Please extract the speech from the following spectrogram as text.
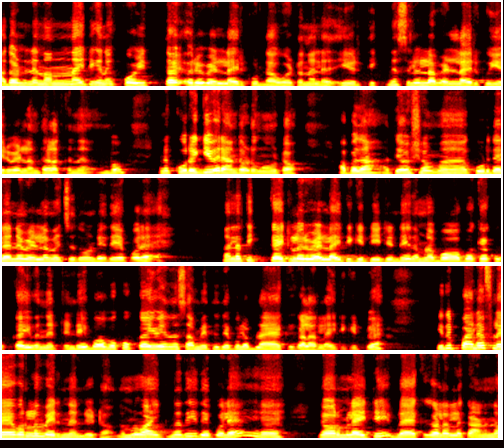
അതുകൊണ്ട് തന്നെ നന്നായിട്ട് ഇങ്ങനെ കൊഴുത്ത ഒരു വെള്ളമായിരിക്കും ഉണ്ടാവും കേട്ടോ. നല്ല ഈ ഒരു തിക്നെസ്സിലുള്ള വെള്ളമായിരിക്കും ഈ ഒരു വെള്ളം തിളക്കുമ്പോൾ ഇങ്ങനെ കുറുകി വരാൻ തുടങ്ങും കേട്ടോ. അപ്പോൾ ഇതാ അത്യാവശ്യം കൂടുതൽ തന്നെ വെള്ളം വെച്ചതുകൊണ്ട് ഇതേപോലെ നല്ല തിക്കായിട്ടുള്ളൊരു വെള്ളമായിട്ട് കിട്ടിയിട്ടുണ്ട്. നമ്മളെ ബോബൊക്കെ കുക്കായി വന്നിട്ടുണ്ട്. ബോബ കുക്കായി വരുന്ന സമയത്ത് ഇതേപോലെ ബ്ലാക്ക് കളറിലായിട്ട് കിട്ടുക. ഇത് പല ഫ്ലേവറിലും വരുന്നുണ്ട് കേട്ടോ. നമ്മൾ വാങ്ങിക്കുന്നത് ഇതേപോലെ നോർമലായിട്ട് ബ്ലാക്ക് കളറിൽ കാണുന്ന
